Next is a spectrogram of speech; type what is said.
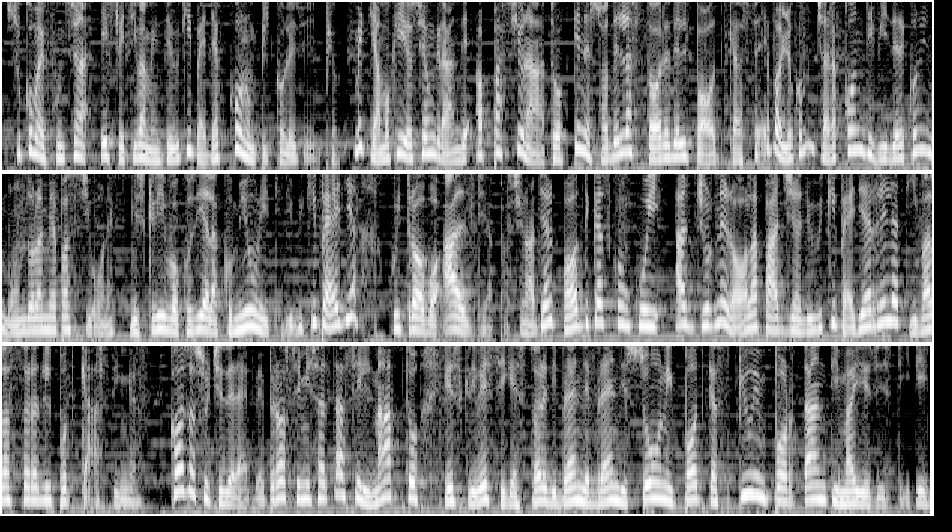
su come funziona effettivamente Wikipedia con un piccolo esempio. Mettiamo che io sia un grande appassionato, che ne so, della storia del podcast e voglio cominciare a condividere con il mondo la mia passione. Mi iscrivo così alla community di Wikipedia, qui trovo altri appassionati al podcast con cui aggiornerò la pagina di Wikipedia relativa alla storia del podcasting. Cosa succederebbe però se mi saltasse il matto e scrivessi che Storie di Brand e Brandy sono i podcast più importanti mai esistiti?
